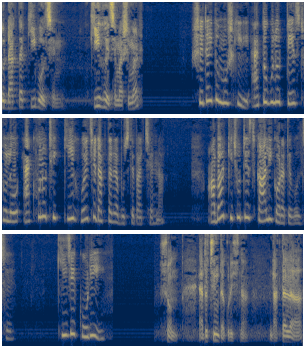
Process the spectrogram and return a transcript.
তো ডাক্তার কি বলছেন? কি হয়েছে মাসিমার? সেটাই তো মুশকিল। এতগুলো টেস্ট হলো এখনও ঠিক কি হয়েছে ডাক্তাররা বুঝতে পারছেন না। আবার কিছু টেস্ট কালই করাতে বলছে। কি যে করি? শোন এত চিন্তা করিস না। ডাক্তাররা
